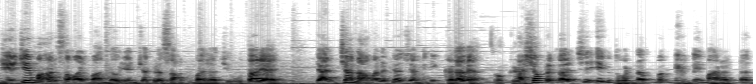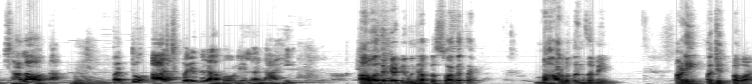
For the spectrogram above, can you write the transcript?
जे जे महार समाज बांधव यांच्याकडे सातबाऱ्याचे उतारे आहेत त्यांच्या नावानं त्या जमिनी कराव्यात. ओके अशा प्रकारचे एक धोरणात्मक निर्णय महाराष्ट्रात झाला होता. हम्म. पण तो आजपर्यंत राबवलेला नाही. आवाज इंडिया टी मध्ये आपलं स्वागत आहे. महार वतन जमीन आणि अजित पवार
